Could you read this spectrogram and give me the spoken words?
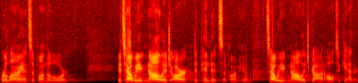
reliance upon the Lord. It's how we acknowledge our dependence upon Him, it's how we acknowledge God altogether.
